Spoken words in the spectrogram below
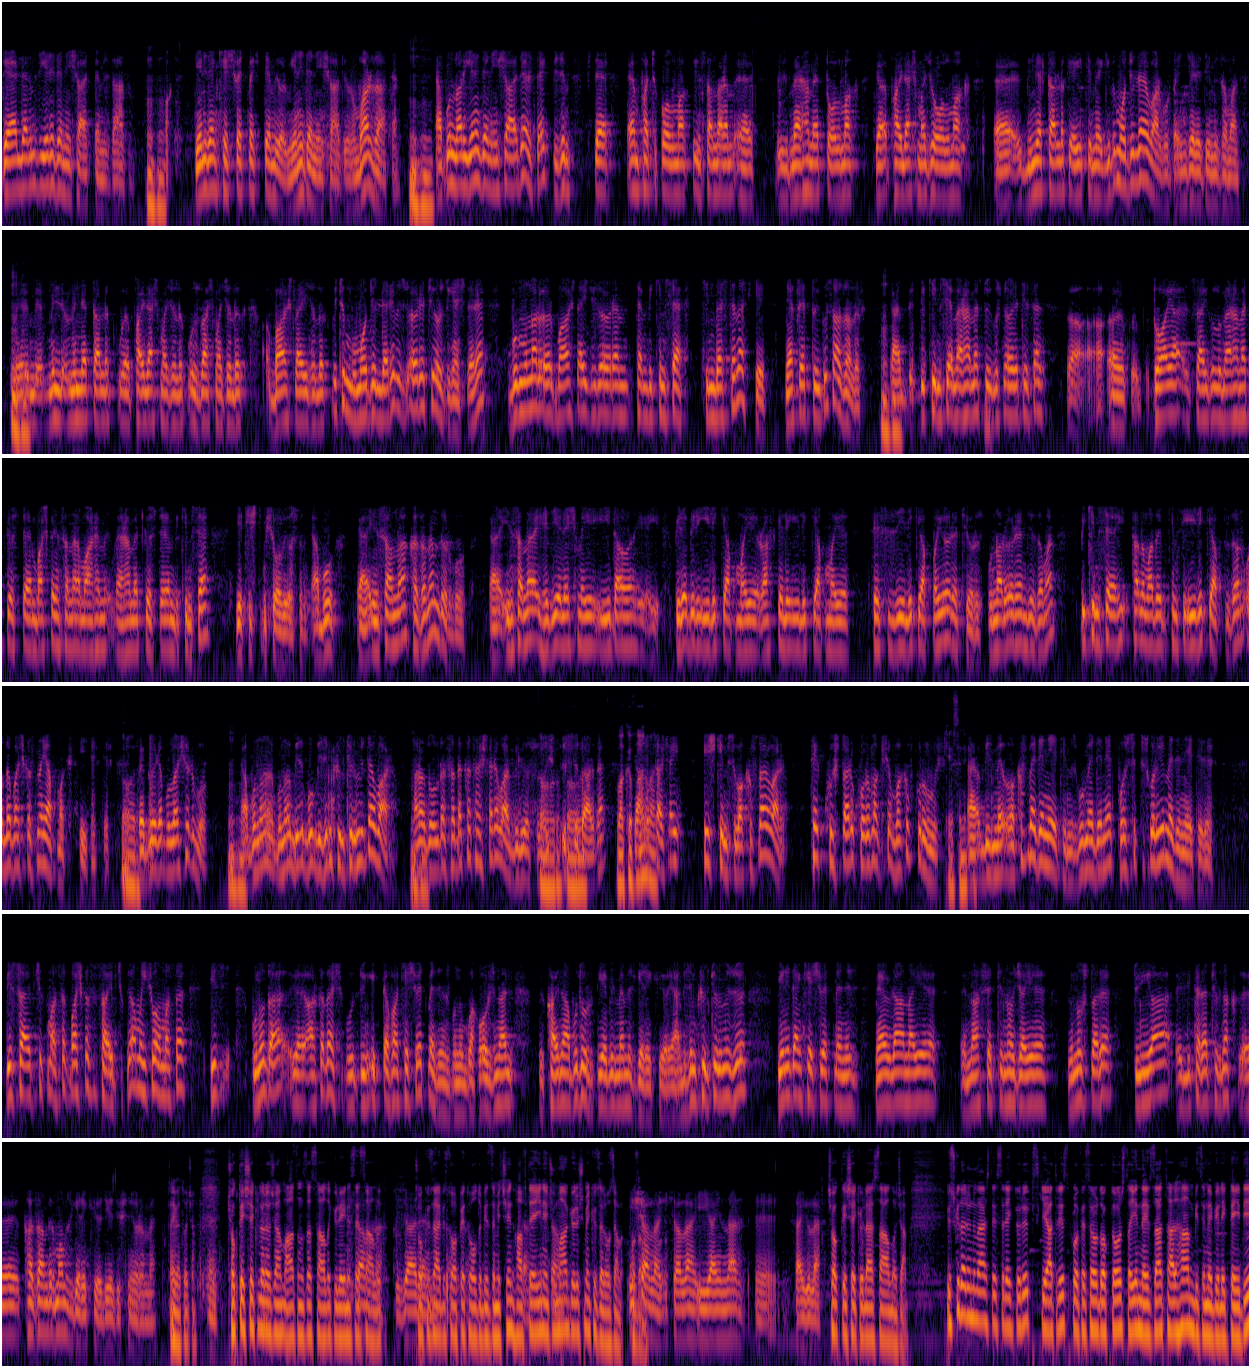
değerlerimizi yeniden inşa etmemiz lazım. Bak, yeniden keşfetmek demiyorum. Yeniden inşa diyorum. Var zaten. Ya bunları yeniden inşa edersek bizim işte empatik olmak, insanlara e, merhametli olmak, ya paylaşmacı olmak, e, minnettarlık eğitimi gibi modüller var burada incelediğimiz zaman. E, mill- minnettarlık, e, paylaşmacılık, uzlaşmacılık, bağışlayıcılık bütün bu modülleri biz öğretiyoruz gençlere. Bu bunlar bağışlayıcılığı öğreten bir kimse kin beslemez ki. Nefret duygusu azalır. Yani bir- kimseye merhamet duygusunu öğretirsen e, e, doğaya saygılı merhamet gösteren, başka insanlara merhamet, gösteren bir kimse yetişmiş oluyorsun. Ya bu yani insanlığa kazanımdır bu. Yani insanlara hediyeleşmeyi, iyi davran, birebir iyilik yapmayı, rastgele iyilik yapmayı, sessiz iyilik yapmayı öğretiyoruz. Bunları öğrendiği zaman bir kimse tanımadığı bir kimse iyilik yaptığı zaman o da başkasına yapmak isteyecektir. Doğru. Ve böyle bulaşır bu. Ya bunu bunu biz bu bizim kültürümüzde var. Anadolu'da sadaka taşları var biliyorsunuz Doğru, Üst- doğru. Üsküdar'da. Vakıflar Ya bu var. taşa hiç kimse vakıflar var. Tek kuşları korumak için vakıf kurulmuş. Kesinlikle. Yani biz me- vakıf medeniyetimiz. Bu medeniyet pozitif psikoloji medeniyetidir. Biz sahip çıkmazsak başkası sahip çıkıyor ama hiç olmazsa biz bunu da e, arkadaş bu dün ilk defa keşfetmediniz bunu. Bak orijinal kaynağı budur diyebilmemiz gerekiyor. Yani bizim kültürümüzü yeniden keşfetmeniz, Mevlana'yı, e, Nasrettin Hoca'yı, Yunusları dünya e, literatürüne e, kazandırmamız gerekiyor diye düşünüyorum ben. Evet hocam. Evet. Çok teşekkürler hocam. Ağzınıza sağlık, yüreğinize sağlık. Rica. Çok güzel bir sohbet oldu bizim için. Haftaya yine cuma görüşmek üzere hocam. İnşallah inşallah iyi yayınlar, e, saygılar. Çok teşekkürler sağ olun hocam. Üsküdar Üniversitesi Rektörü Psikiyatrist Profesör Doktor Sayın Nevzat Tarhan bizimle birlikteydi.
